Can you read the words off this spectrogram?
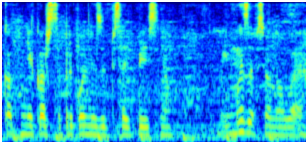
как мне кажется, прикольно записать песню. И мы за все новое.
